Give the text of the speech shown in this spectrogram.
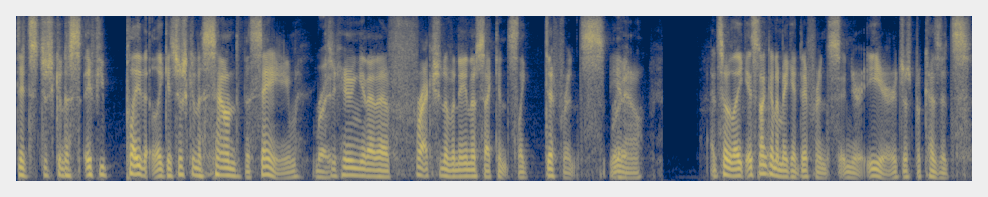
it's just gonna if you play that like it's just going to sound the same. Right. You're hearing it at a fraction of a nanoseconds like difference, you right. know. And so like it's not going to make a difference in your ear just because it's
